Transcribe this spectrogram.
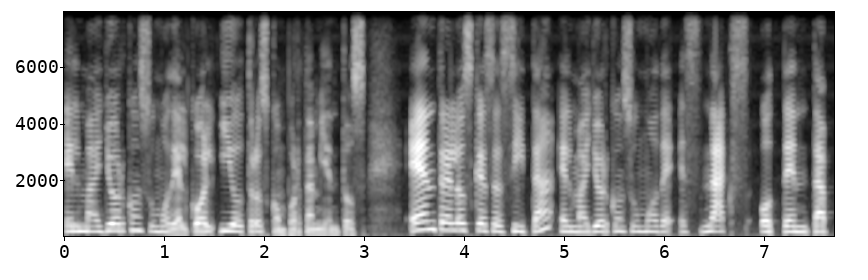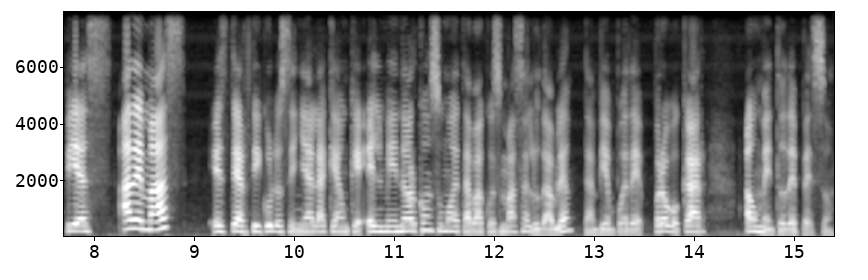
el mayor consumo de alcohol y otros comportamientos entre los que se cita el mayor consumo de snacks o tentapiés. Además, este artículo señala que aunque el menor consumo de tabaco es más saludable, también puede provocar aumento de peso.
